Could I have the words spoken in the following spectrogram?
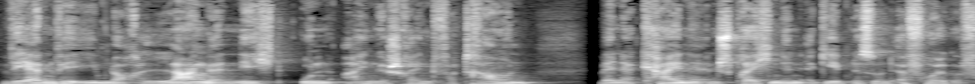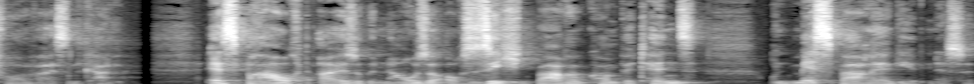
werden wir ihm noch lange nicht uneingeschränkt vertrauen, wenn er keine entsprechenden Ergebnisse und Erfolge vorweisen kann. Es braucht also genauso auch sichtbare Kompetenz und messbare Ergebnisse.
